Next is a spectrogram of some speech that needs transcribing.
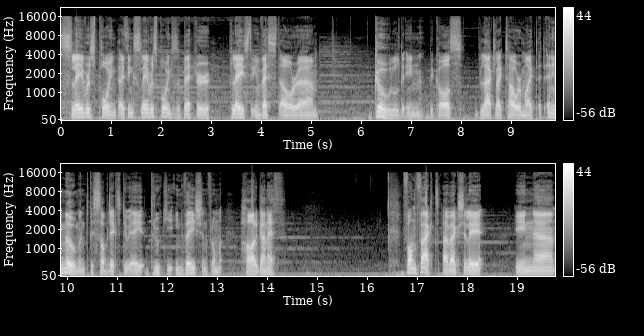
Slaver's Point. I think Slaver's Point is a better place to invest our um, gold in, because Blacklight Tower might at any moment be subject to a Druki invasion from Har Ganeth. Fun fact, I've actually, in uh,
